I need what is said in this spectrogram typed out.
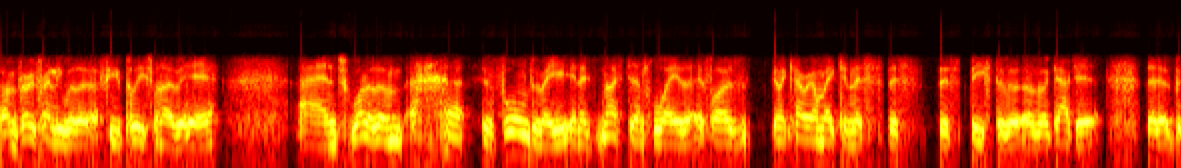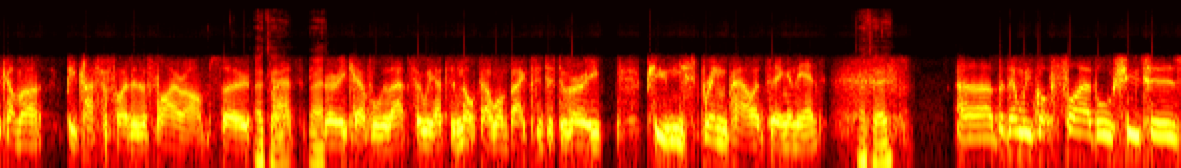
I'm very friendly with a, a few policemen over here, and one of them informed me in a nice, gentle way that if I was going to carry on making this this this beast of a, of a gadget, that it would become a be classified as a firearm. So Okay, I had to be right. very careful with that. So we had to knock that one back to just a very puny spring-powered thing in the end. okay, Uh, but then we've got fireball shooters,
